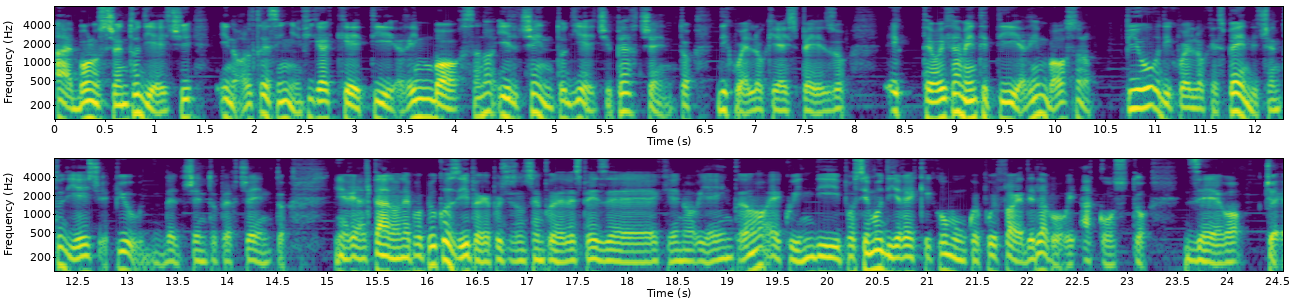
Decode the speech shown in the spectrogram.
Ah, il bonus 110 inoltre significa che ti rimborsano il 110% di quello che hai speso e teoricamente ti rimborsano più di quello che spendi, 110 è più del 100%. In realtà non è proprio così perché poi ci sono sempre delle spese che non rientrano e quindi possiamo dire che comunque puoi fare dei lavori a costo zero, cioè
